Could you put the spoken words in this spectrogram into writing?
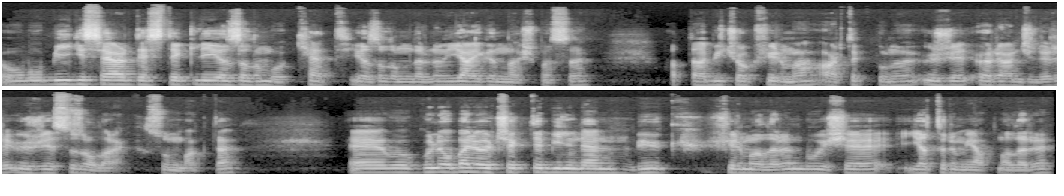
bu bilgisayar destekli yazılım, bu CAT yazılımlarının yaygınlaşması, hatta birçok firma artık bunu ücret, öğrencilere ücretsiz olarak sunmakta. Bu global ölçekte bilinen büyük firmaların bu işe yatırım yapmaları,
